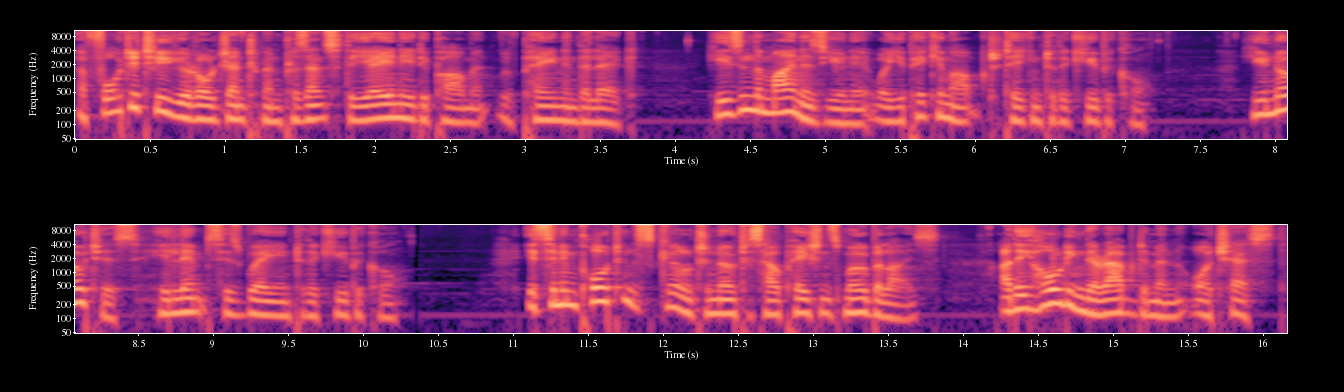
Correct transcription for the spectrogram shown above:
A 42-year-old gentleman presents to the A&E department with pain in the leg. He's in the minors unit where you pick him up to take him to the cubicle. You notice he limps his way into the cubicle. It's an important skill to notice how patients mobilize. Are they holding their abdomen or chest,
